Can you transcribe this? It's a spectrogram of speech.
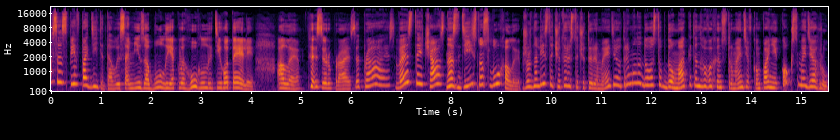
все співпадіння, та ви самі забули, як ви гуглили ті готелі. Але сюрприз, сюрприз, весь цей час нас дійсно слухали. Журналісти 404 медіа отримали доступ до маркетингових інструментів компанії Cox Media Group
